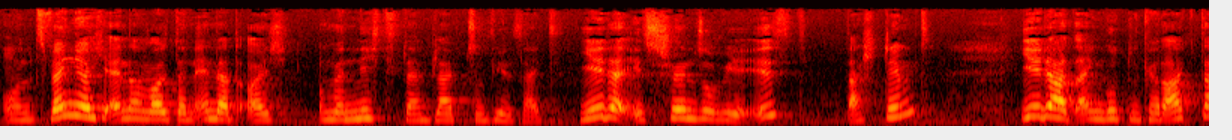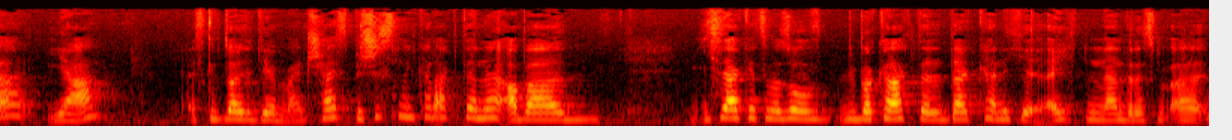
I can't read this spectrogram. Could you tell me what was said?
Und wenn ihr euch ändern wollt, dann ändert euch. Und wenn nicht, dann bleibt so, wie ihr seid. Jeder ist schön, so wie er ist. Das stimmt. Jeder hat einen guten Charakter. Ja. Es gibt Leute, die haben einen scheiß beschissenen Charakter, ne? aber ich sag jetzt mal so, über Charakter, da kann ich echt ein anderes, äh,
